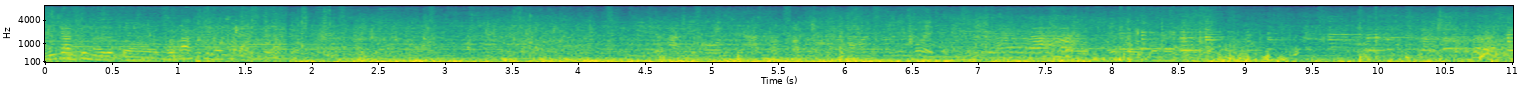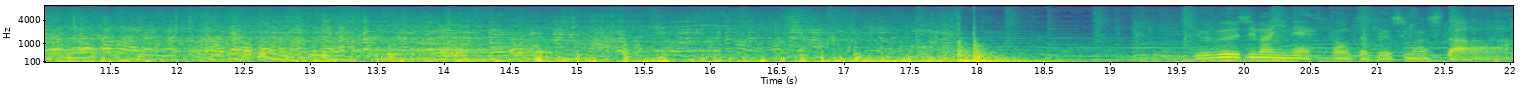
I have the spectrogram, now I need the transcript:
近くになると500キロぐらいします。あ布島にね到着しました。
